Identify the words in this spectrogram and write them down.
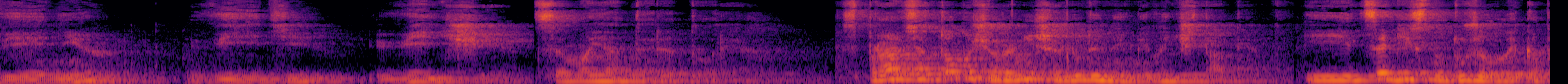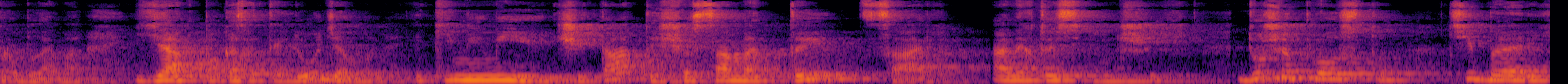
Вені, Віді, Вічі. Це моя територія. Справа в тому, що раніше люди не вміли читати. І це дійсно дуже велика проблема. Як показати людям, які не вміють читати, що саме ти цар, а не хтось інший? Дуже просто Тіберій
